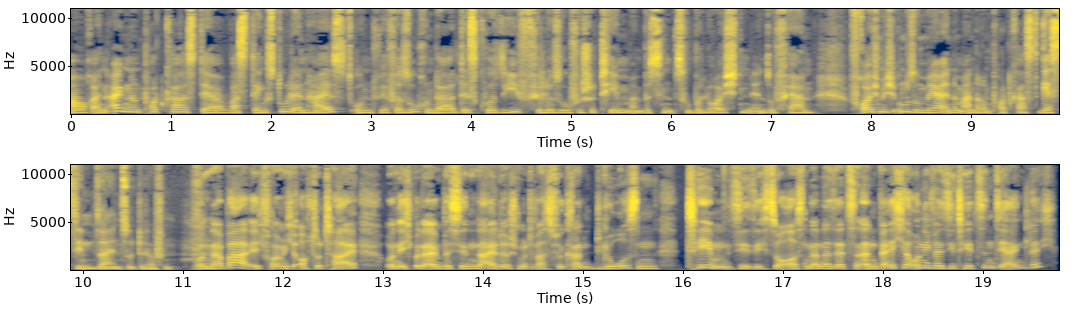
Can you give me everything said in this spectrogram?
auch einen eigenen Podcast, der Was denkst du denn heißt? Und wir versuchen da diskursiv philosophische Themen ein bisschen zu beleuchten. Insofern freue ich mich umso mehr, in einem anderen Podcast Gästin sein zu dürfen. Wunderbar, ich freue mich auch total. Und ich bin ein bisschen neidisch, mit was für grandiosen Themen Sie sich so auseinandersetzen. An welcher Universität sind Sie eigentlich?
